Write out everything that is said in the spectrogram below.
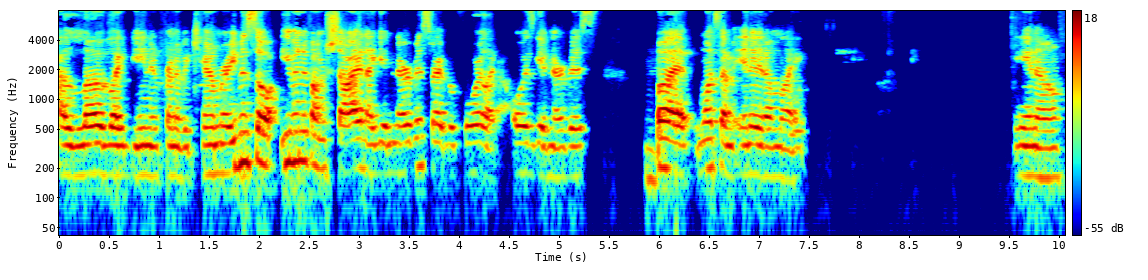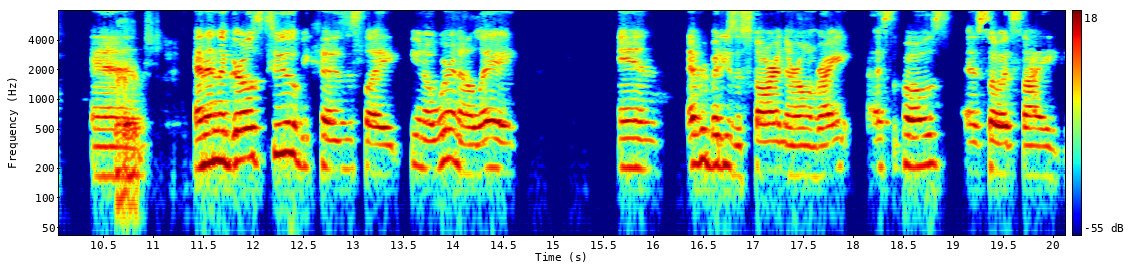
I love like being in front of a camera. Even so, even if I'm shy and I get nervous right before, like I always get nervous. Mm-hmm. But once I'm in it, I'm like, you know, and and then the girls too, because it's like, you know, we're in LA and everybody's a star in their own right, I suppose. And so it's like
